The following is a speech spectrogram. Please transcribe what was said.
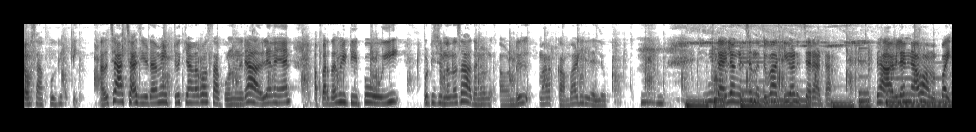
റോസാപ്പൂ കിട്ടി. അത് ചാച്ചാജിയുടെ മേറ്റ് വെക്കാനുള്ള റോസാപ്പൂണ് ഇന്ന് രാവിലെ തന്നെ ഞാൻ അപ്പുറത്തെ വീട്ടിൽ പോയി പൊട്ടിച്ചുണ്ടെന്ന സാധനമാണ്. അതുകൊണ്ട് മറക്കാൻ പാടില്ലല്ലോ. ഇനി എന്തായാലും അങ്ങോട്ട് ചെന്നിട്ട് ബാക്കി കാണിച്ചു തരാട്ടാ. രാവിലെ തന്നെ ആ ഓമപ്പായി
